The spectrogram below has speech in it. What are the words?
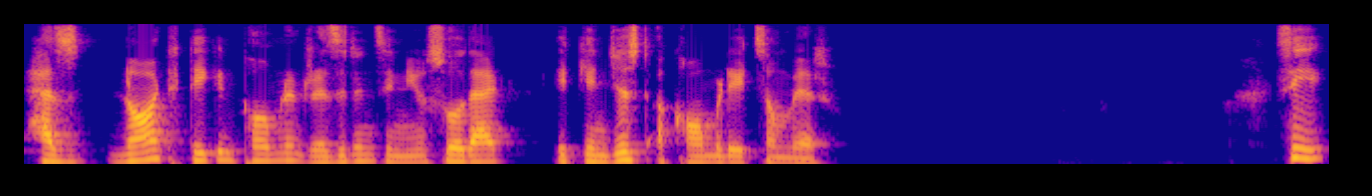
has not taken permanent residence in you so that it can just accommodate somewhere. See,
